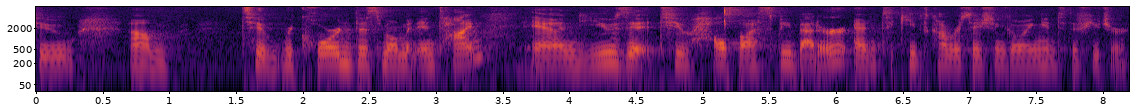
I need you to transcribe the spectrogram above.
to, um, to record this moment in time and use it to help us be better and to keep the conversation going into the future.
